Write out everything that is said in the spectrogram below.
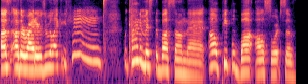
Us other writers, we were like, hmm, we kind of missed the bus on that. Oh, people bought all sorts of,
